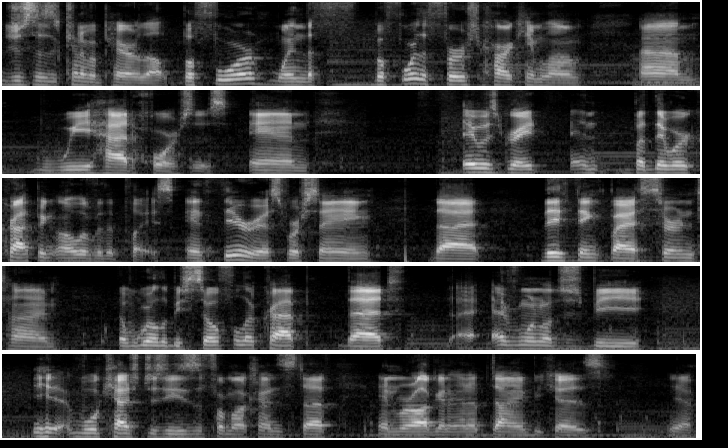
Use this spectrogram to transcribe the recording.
just as kind of a parallel, before when the before the first car came along, um, we had horses and it was great, and but they were crapping all over the place. And theorists were saying that they think by a certain time the world will be so full of crap that uh, everyone will just be, you know, we'll catch diseases from all kinds of stuff, and we're all gonna end up dying because, know,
